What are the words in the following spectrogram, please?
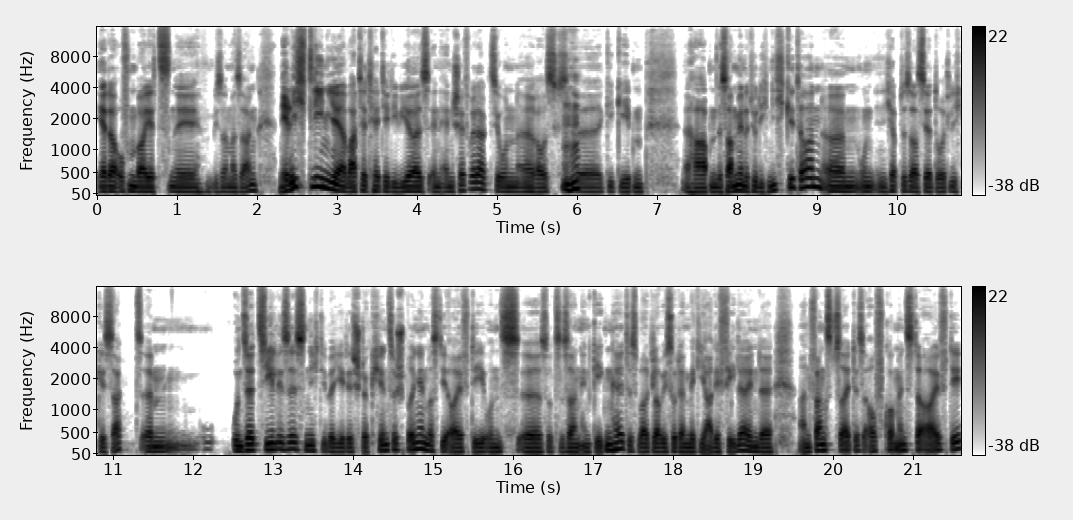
er da offenbar jetzt eine, wie soll man sagen, eine Richtlinie erwartet hätte, die wir als NN-Chefredaktion äh, rausgegeben mhm. äh, haben. Das haben wir natürlich nicht getan ähm, und ich habe das auch sehr deutlich gesagt. Ähm, unser Ziel ist es, nicht über jedes Stöckchen zu springen, was die AfD uns äh, sozusagen entgegenhält. Das war, glaube ich, so der mediale Fehler in der Anfangszeit des Aufkommens der AfD.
